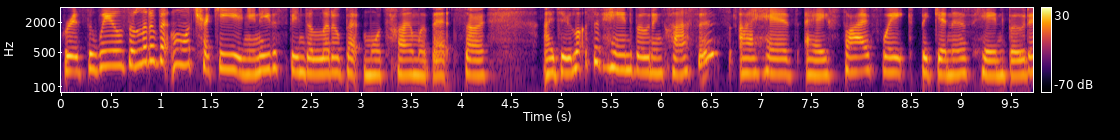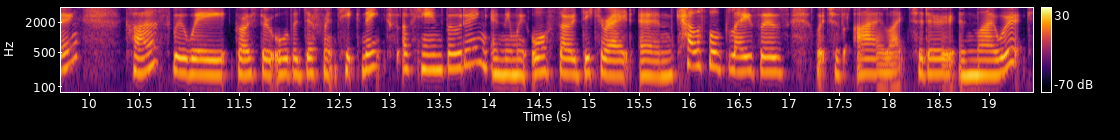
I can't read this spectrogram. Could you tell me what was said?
Whereas the wheel's a little bit more tricky and you need to spend a little bit more time with it. So I do lots of hand building classes. I have a five week beginners hand building class where we go through all the different techniques of hand building and then we also decorate in colourful glazes, which is I like to do in my work.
